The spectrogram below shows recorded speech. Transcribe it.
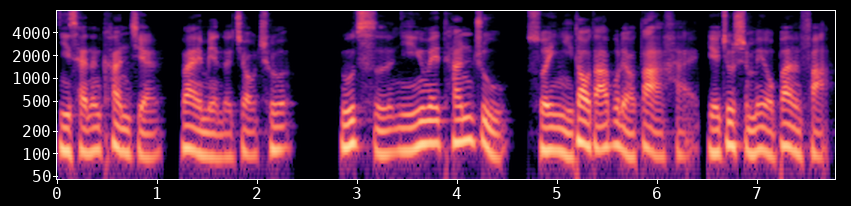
你才能看见外面的轿车。如此，你因为贪住，所以你到达不了大海，也就是没有办法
